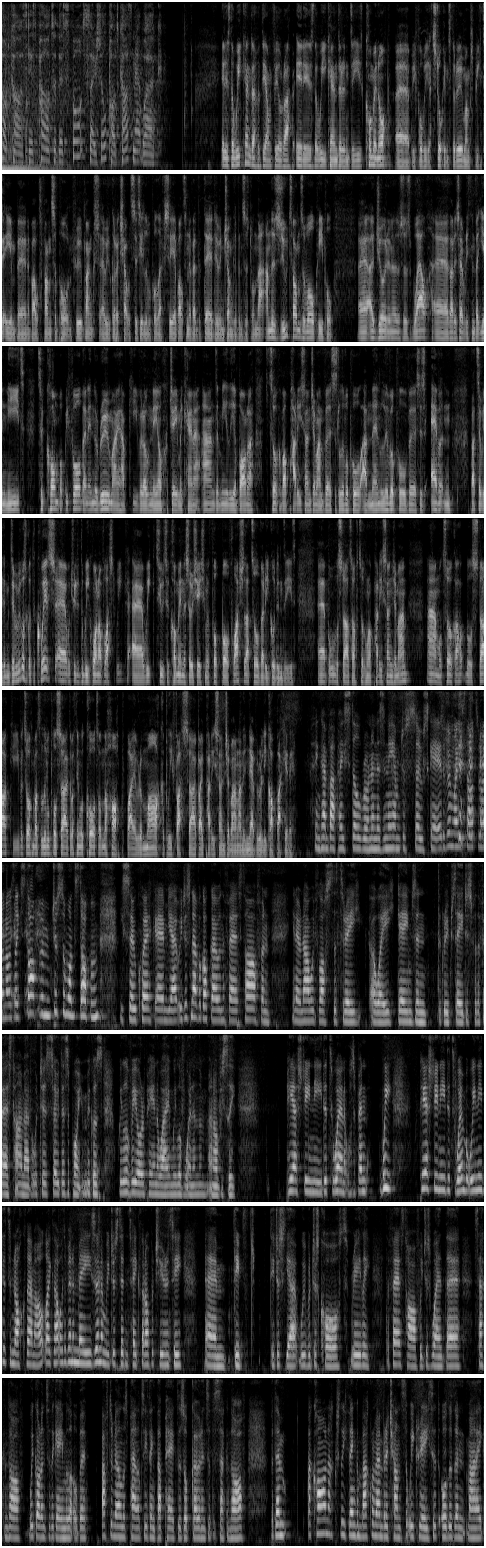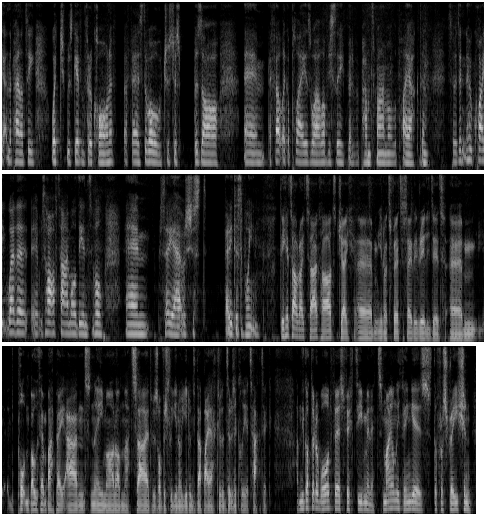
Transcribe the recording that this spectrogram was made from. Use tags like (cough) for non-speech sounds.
podcast is part of the Sports Social Podcast Network. It is the weekender with the Anfield wrap. It is the weekender indeed. Coming up, uh, before we get stuck into the room, I'm speaking to Ian Byrne about fan support and food banks. Uh, we've got a chat with City Liverpool FC about an event that they're doing. John Gibbons has done that. And the Zutons of all people uh, joining us as well. Uh, that is everything that you need to come. But before then, in the room, I have Kiva O'Neill, Jay McKenna, and Amelia Bonner to talk about Paris Saint Germain versus Liverpool, and then Liverpool versus Everton. That's everything we're doing. We've also got the quiz, uh, which we did the week one of last week. Uh, week two to come in association with Football Flash. So that's all very good indeed. Uh, but we'll start off talking about Paris Saint Germain, and we'll talk. We'll start Kiva talking about the Liverpool side. I think we're caught on the hop by a remarkably fast side by Paris Saint Germain, and they never really got back in it. I think Mbappe's still running, isn't he? I'm just so scared of him when he starts running. I was like, stop him, just someone stop him. He's so quick. Um, yeah, we just never got going the first half, and you know now we've lost the three away games in the group stages for the first time ever, which is so disappointing because we love a European away and we love winning them, and obviously PSG needed to win. It would have been we. PSG needed to win, but we needed to knock them out. Like that would have been amazing, and we just didn't take that opportunity. Um, they they just yeah we were just caught really. The first half we just weren't there. Second half we got into the game a little bit. After Milner's penalty I think that pegged us up going into the second half. But then I can't actually thinking back remember a chance that we created other than Mane getting the penalty which was given for a corner uh, first of all which was just bizarre. Um, it felt like a play as well obviously a bit of a pantomime all the play acting. So I didn't know quite whether it was half time or the interval. Um, so yeah it was just very disappointing they hit our right side hard, Jay. Um, you know, it's fair to say they really did. Um, putting both Mbappe and Neymar on that side was obviously, you know, you didn't do that by accident. It was a clear tactic. And they got the reward first 15 minutes. My only thing is the frustration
